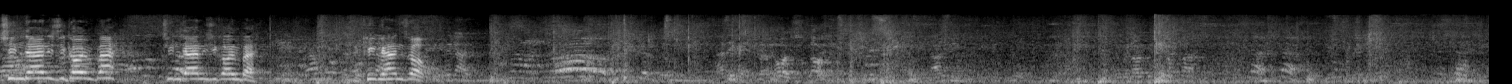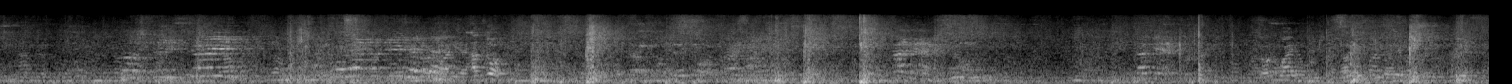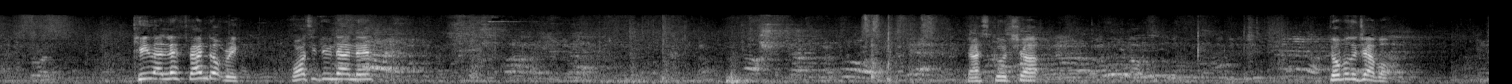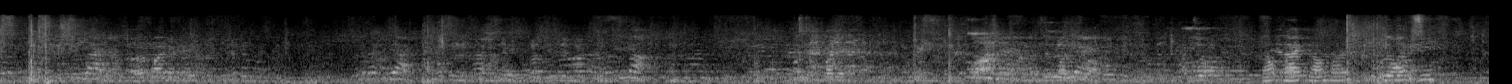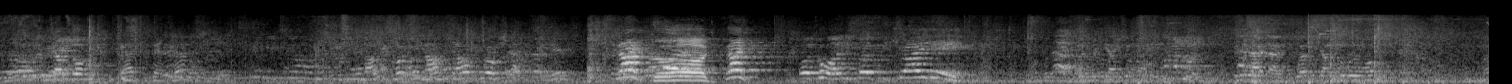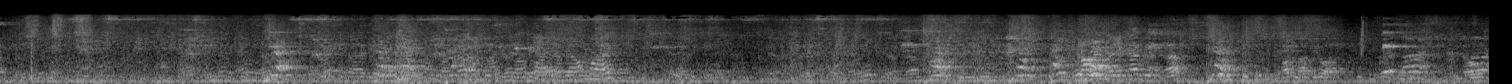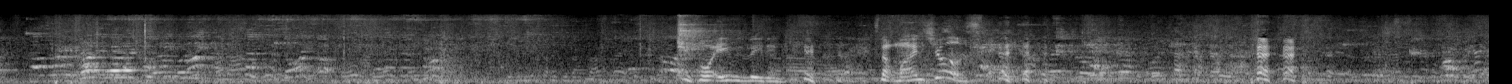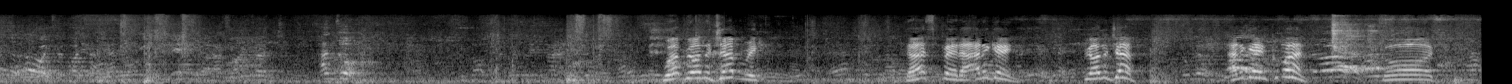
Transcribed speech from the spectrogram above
Chin down as you're going back. Chin down as you're going back. And keep your hands up. Keep that left hand up, Rick. What's he doing down there? That's good shot. Double the jab up. Good. Right. Oh, come on, you're supposed to be training. He thought he was leading. it's not mine, it's yours. Hands up. Work behind the jab, Rick. That's better. And again. Behind the jab. And again, come on. Good.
